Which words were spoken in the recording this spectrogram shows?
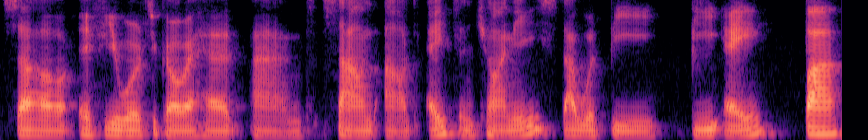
So if you were to go ahead and sound out eight in Chinese, that would be B-A, ba.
